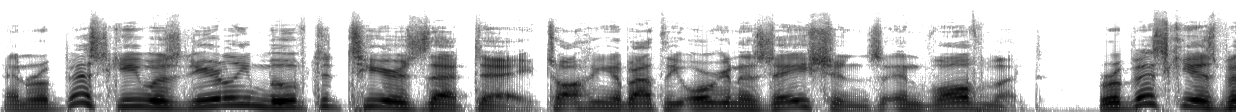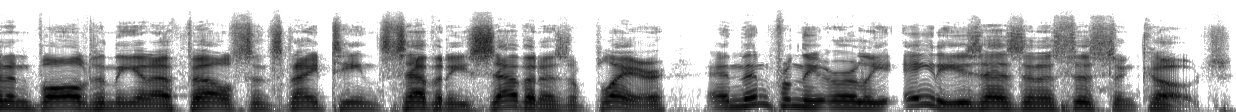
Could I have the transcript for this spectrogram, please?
and Robiskie was nearly moved to tears that day, talking about the organization's involvement. Robiskie has been involved in the NFL since 1977 as a player, and then from the early 80s as an assistant coach.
